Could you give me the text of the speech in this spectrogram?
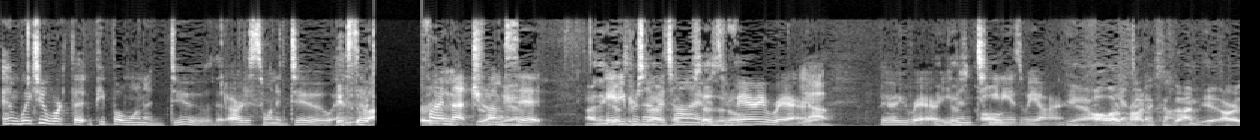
And we do work that people want to do, that artists want to do. It's and the so I find that trumps Yeah. it I think 80% that's of the time. says It's it very rare. Yeah. Very rare, Because even all- teeny as we are. Yeah, all our We projects falling. I'm, are, uh,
